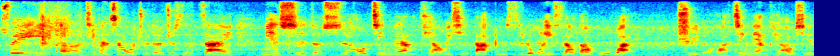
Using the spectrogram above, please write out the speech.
所以，呃，基本上我觉得就是在面试的时候，尽量挑一些大公司。如果你是要到国外。去的话，尽量挑一些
